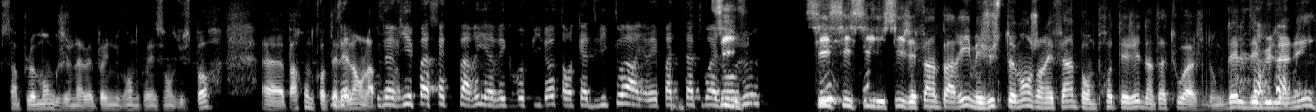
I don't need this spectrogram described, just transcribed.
simplement que je n'avais pas une grande connaissance du sport. par contre, quand elle est là, on l'a. Vous n'aviez pas fait de pari avec vos pilotes en cas de victoire Il n'y avait pas de tatouage en jeu? Si, si, si, si, j'ai fait un pari, mais justement, j'en ai fait un pour me protéger d'un tatouage. Donc, dès le début de l'année,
